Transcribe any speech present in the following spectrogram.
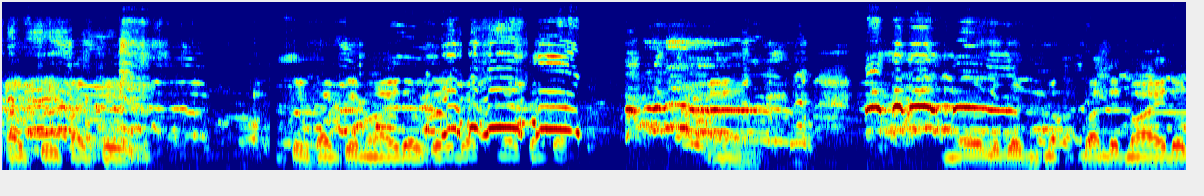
5K, 5K. 5K, 5K mga idol. Kay Boss Nelson to. Ayan. Ang early bird banded mga idol.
